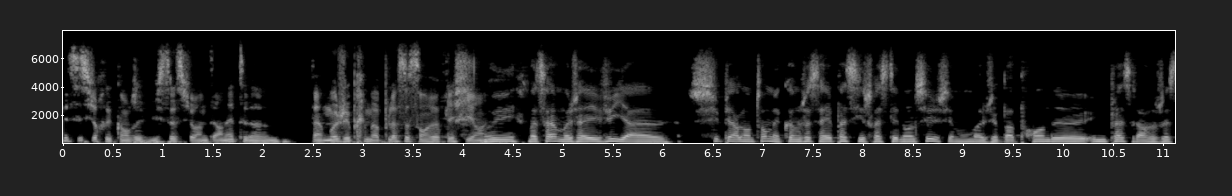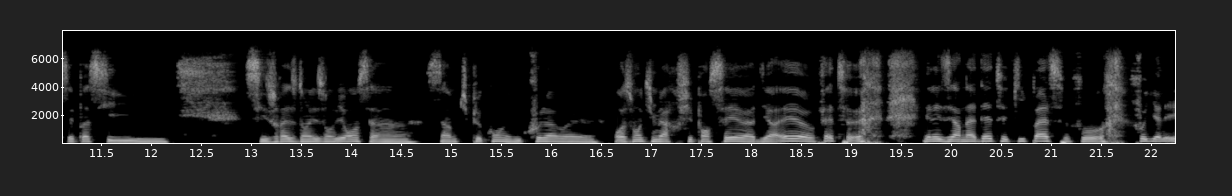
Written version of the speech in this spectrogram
Et c'est sûr que quand j'ai vu ça sur internet, euh, moi j'ai pris ma place sans réfléchir. hein. Oui, bah ça, moi j'avais vu il y a super longtemps, mais comme je savais pas si je restais dans le sud, je sais bon, bah, je vais pas prendre euh, une place alors que je sais pas si si je reste dans les environs, ça c'est un petit peu con. Et du coup là, ouais, heureusement qu'il m'a refait penser à dire, eh, en fait, il y a les Hernadettes qui passent, faut faut y aller.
